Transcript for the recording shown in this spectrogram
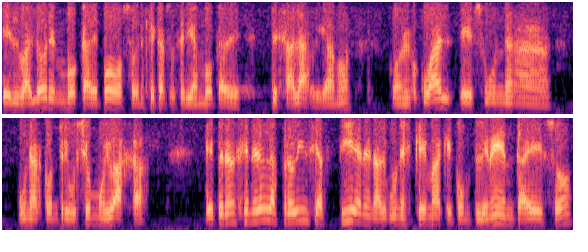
el valor en boca de pozo, en este caso sería en boca de, salar, digamos, con lo cual es una, una contribución muy baja. Eh, pero en general las provincias tienen algún esquema que complementa eso,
